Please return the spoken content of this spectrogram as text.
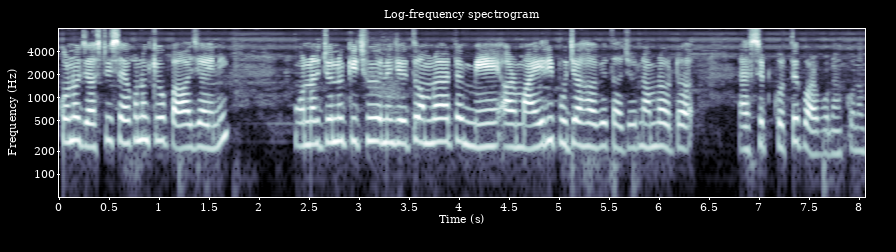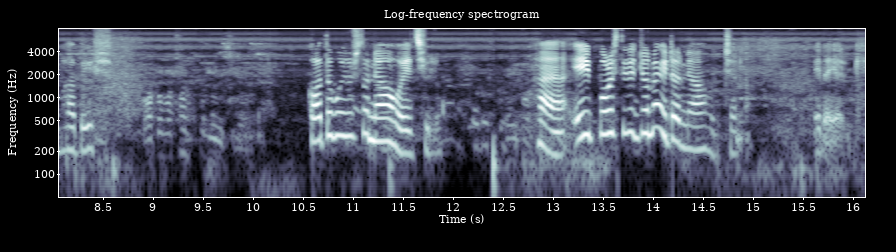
কোনো জাস্টিস এখনও কেউ পাওয়া যায়নি। ওনার জন্য কিছু নেই যেহেতু আমরা একটা মেয়ে আর মায়েরই পূজা হবে তার জন্য আমরা ওটা অ্যাকসেপ্ট করতে পারব না কোনোভাবেই। কত বছর তো কত বছর তো নেওয়া হয়েছিল। হ্যাঁ এই পরিস্থিতির জন্য এটা নেওয়া হচ্ছে না এটাই আর কি।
